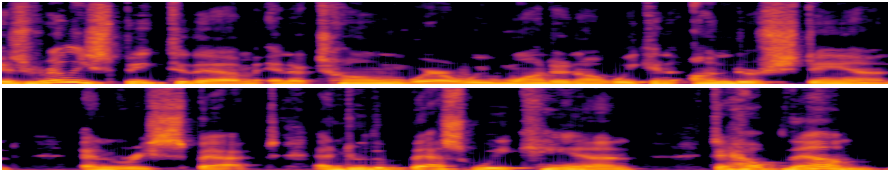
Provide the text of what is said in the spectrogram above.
is really speak to them in a tone where we want to know we can understand and respect and do the best we can to help them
